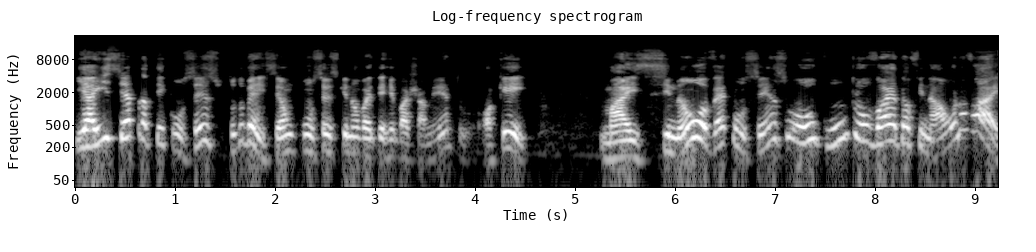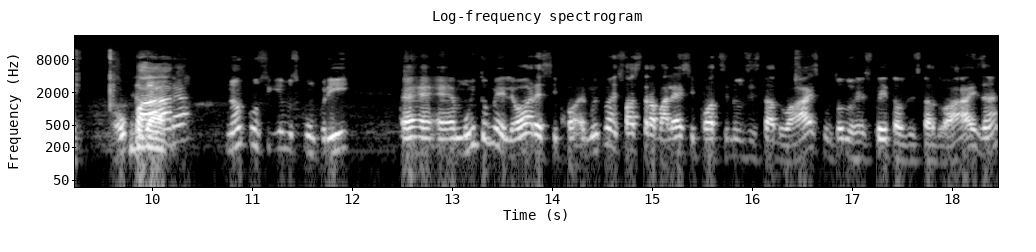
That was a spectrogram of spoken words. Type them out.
e aí, se é para ter consenso, tudo bem. Se é um consenso que não vai ter rebaixamento, ok. Mas se não houver consenso, ou cumpre, ou vai até o final, ou não vai. Ou para, Exato. não conseguimos cumprir. É, é, é, muito melhor, esse, é muito mais fácil trabalhar essa hipótese nos estaduais, com todo respeito aos estaduais, né?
